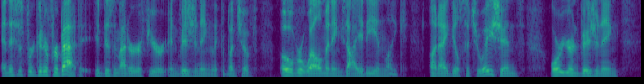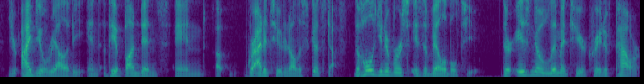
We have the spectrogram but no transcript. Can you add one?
And this is for good or for bad. It doesn't matter if you're envisioning like a bunch of overwhelm and anxiety and like unideal situations, or you're envisioning your ideal reality and the abundance and uh, gratitude and all this good stuff. The whole universe is available to you. There is no limit to your creative power.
